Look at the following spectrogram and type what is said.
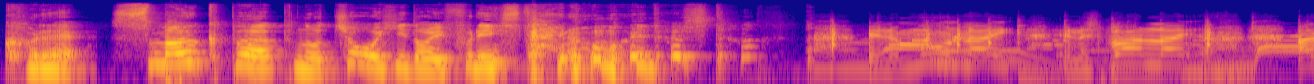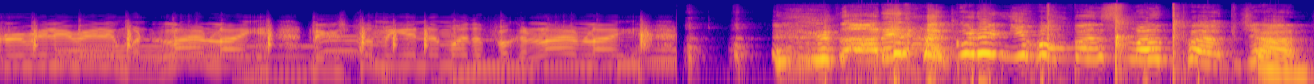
これスモークパープの超ひどいフリースタイルを思い出した。In the moonlight, in the spotlight, あれだこれ日本版スマートパップじゃん。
